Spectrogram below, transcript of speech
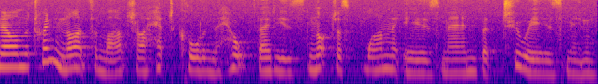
Now, on the 29th of March, I had to call in the help, that is, not just one heirs man, but two heirs men.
